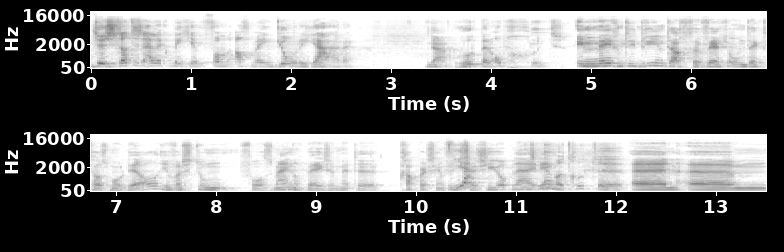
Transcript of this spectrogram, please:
Dus dat is eigenlijk een beetje vanaf mijn jongere jaren. Ja. Hoe ik ben opgegroeid. In 1983 werd je ontdekt als model. Je was toen volgens mij nog bezig met de kappers- en visagieopleiding. Ja, wat goed. eh, En ehm,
